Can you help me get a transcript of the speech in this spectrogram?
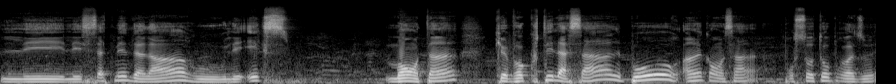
les, les 7000 dollars ou les X montant que va coûter la salle pour un concert, pour s'autoproduire.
